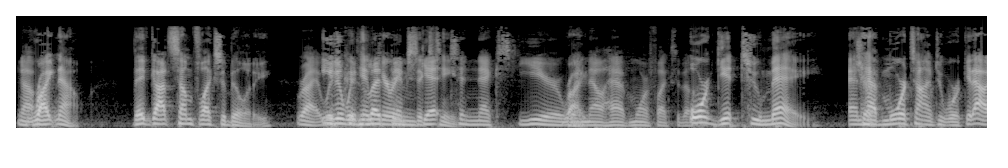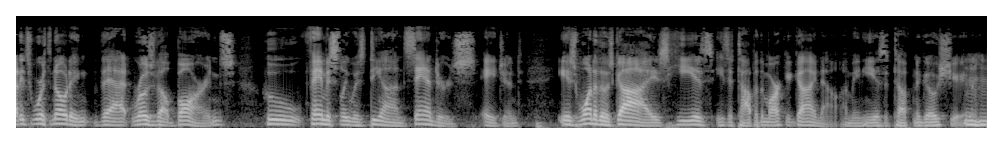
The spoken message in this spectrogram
No. right now. They've got some flexibility. Right, Even with him let carrying them 16. get to next year Right. when they'll have more flexibility. or get to May and Sure. have more time to work it out. It's worth noting that Roosevelt Barnes, who famously was Deion Sanders' agent, is one of those guys. He is he's a top of the market guy now. I mean, he is a tough negotiator, Mm-hmm.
